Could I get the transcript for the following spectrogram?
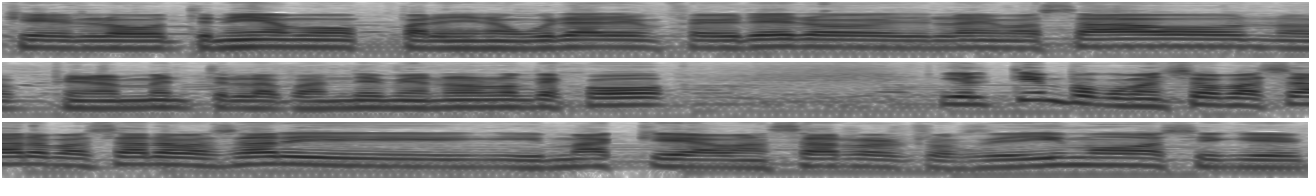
que, lo teníamos para inaugurar en febrero del año pasado, finalmente la pandemia no nos dejó y el tiempo comenzó a pasar, a pasar, a pasar y, más que avanzar retrocedimos, así que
